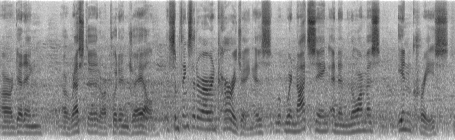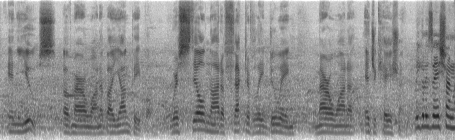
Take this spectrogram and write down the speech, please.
are getting arrested or put in jail. Some things that are encouraging is we're not seeing an enormous increase in use of marijuana by young people. We're still not effectively doing marijuana education. Legalization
